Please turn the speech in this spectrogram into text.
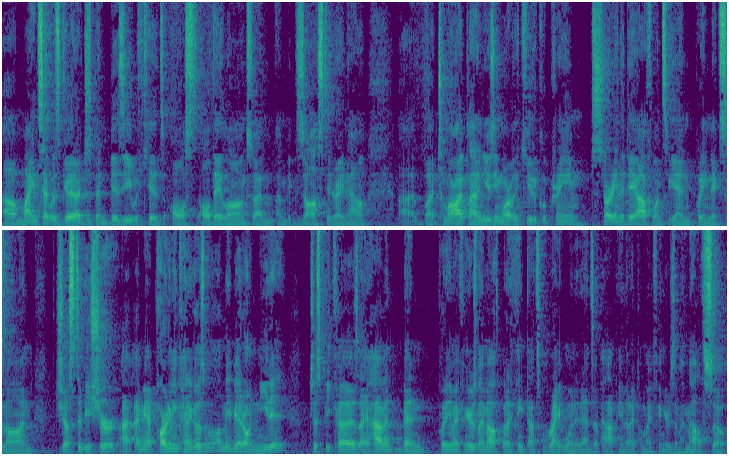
Uh, mindset was good. I've just been busy with kids all, all day long, so I'm, I'm exhausted right now. Uh, but tomorrow I plan on using more of the cuticle cream, starting the day off once again, putting NIXXIT on just to be sure. I, I mean, part of me kind of goes, oh, maybe I don't need it just because I haven't been putting my fingers in my mouth, but I think that's right when it ends up happening that I put my fingers in my mouth. So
